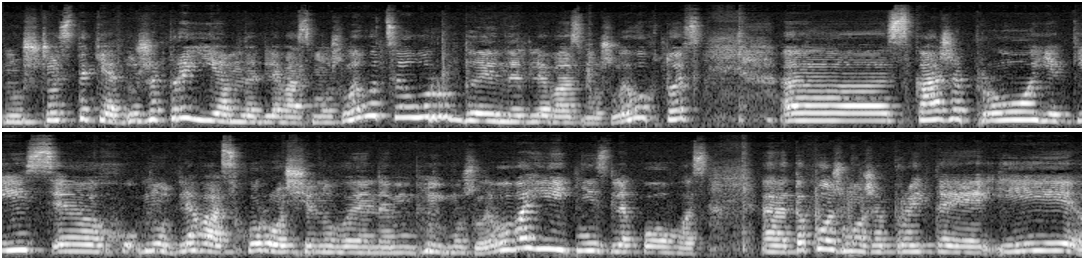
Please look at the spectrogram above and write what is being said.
ну щось таке дуже приємне для вас. Можливо, це у родини для вас, можливо, хтось е, скаже про якісь е, ну, для вас хороші новини, можливо, вагітність для когось. Е, також може пройти і. е,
